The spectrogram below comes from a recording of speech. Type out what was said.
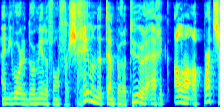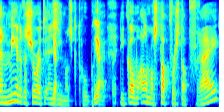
En die worden door middel van verschillende temperaturen eigenlijk allemaal apart. Het zijn meerdere soorten enzymen, als ik het goed begrijp. Die komen allemaal stap voor stap vrij.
